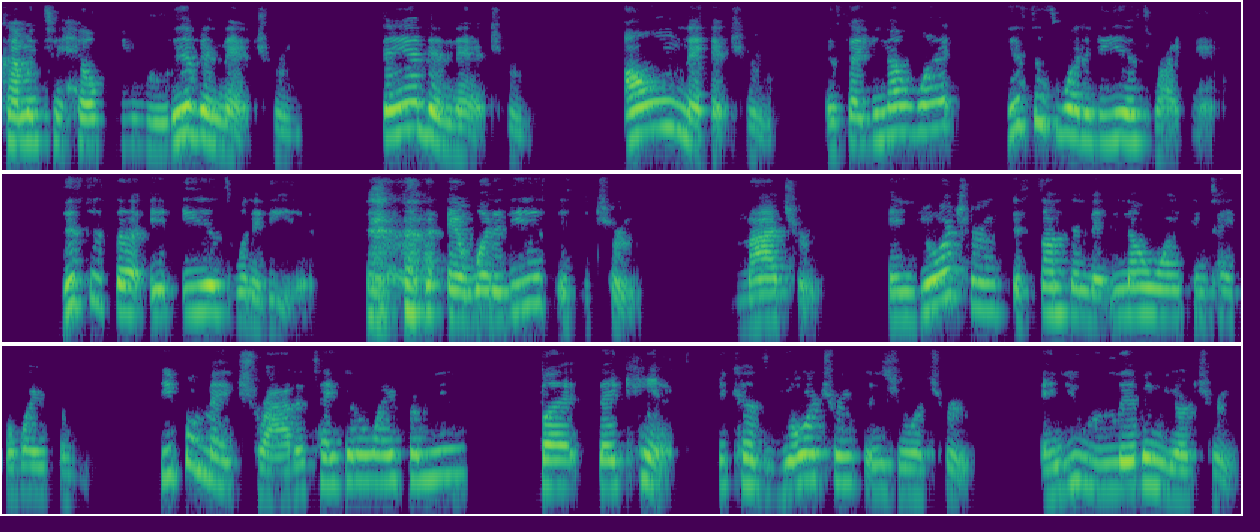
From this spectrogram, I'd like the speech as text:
coming to help you live in that truth, stand in that truth, own that truth, and say, you know what? This is what it is right now. This is the, it is what it is. and what it is is the truth, my truth. And your truth is something that no one can take away from you. People may try to take it away from you, but they can't because your truth is your truth. And you living your truth,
